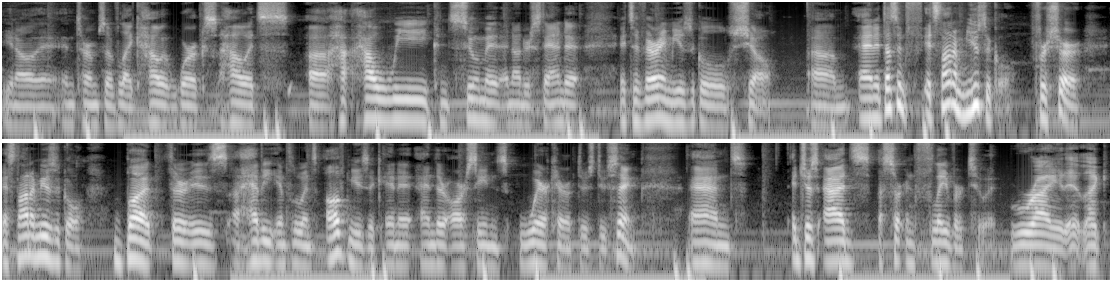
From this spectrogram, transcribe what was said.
You know, in terms of like how it works, how it's uh, how, how we consume it and understand it. It's a very musical show. Um, and it doesn't it's not a musical for sure it's not a musical but there is a heavy influence of music in it and there are scenes where characters do sing and it just adds a certain flavor to it Right. It like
